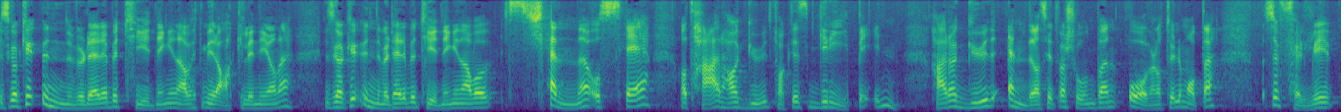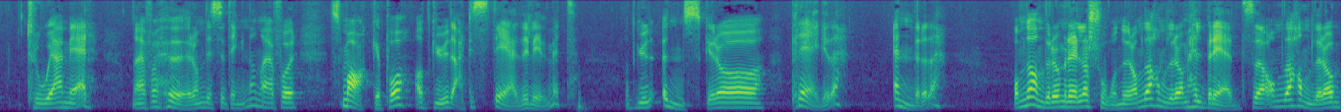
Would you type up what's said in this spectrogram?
Vi skal ikke undervurdere betydningen av et mirakel i ny og ne. Vi skal ikke undervurdere betydningen av å kjenne og se at her har Gud faktisk gripet inn. Her har Gud endra situasjonen på en overnaturlig måte. Selvfølgelig tror jeg mer når jeg får høre om disse tingene, når jeg får smake på at Gud er til stede i livet mitt. At Gud ønsker å prege det, endre det. Om det handler om relasjoner, om det handler om helbredelse, om det handler om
